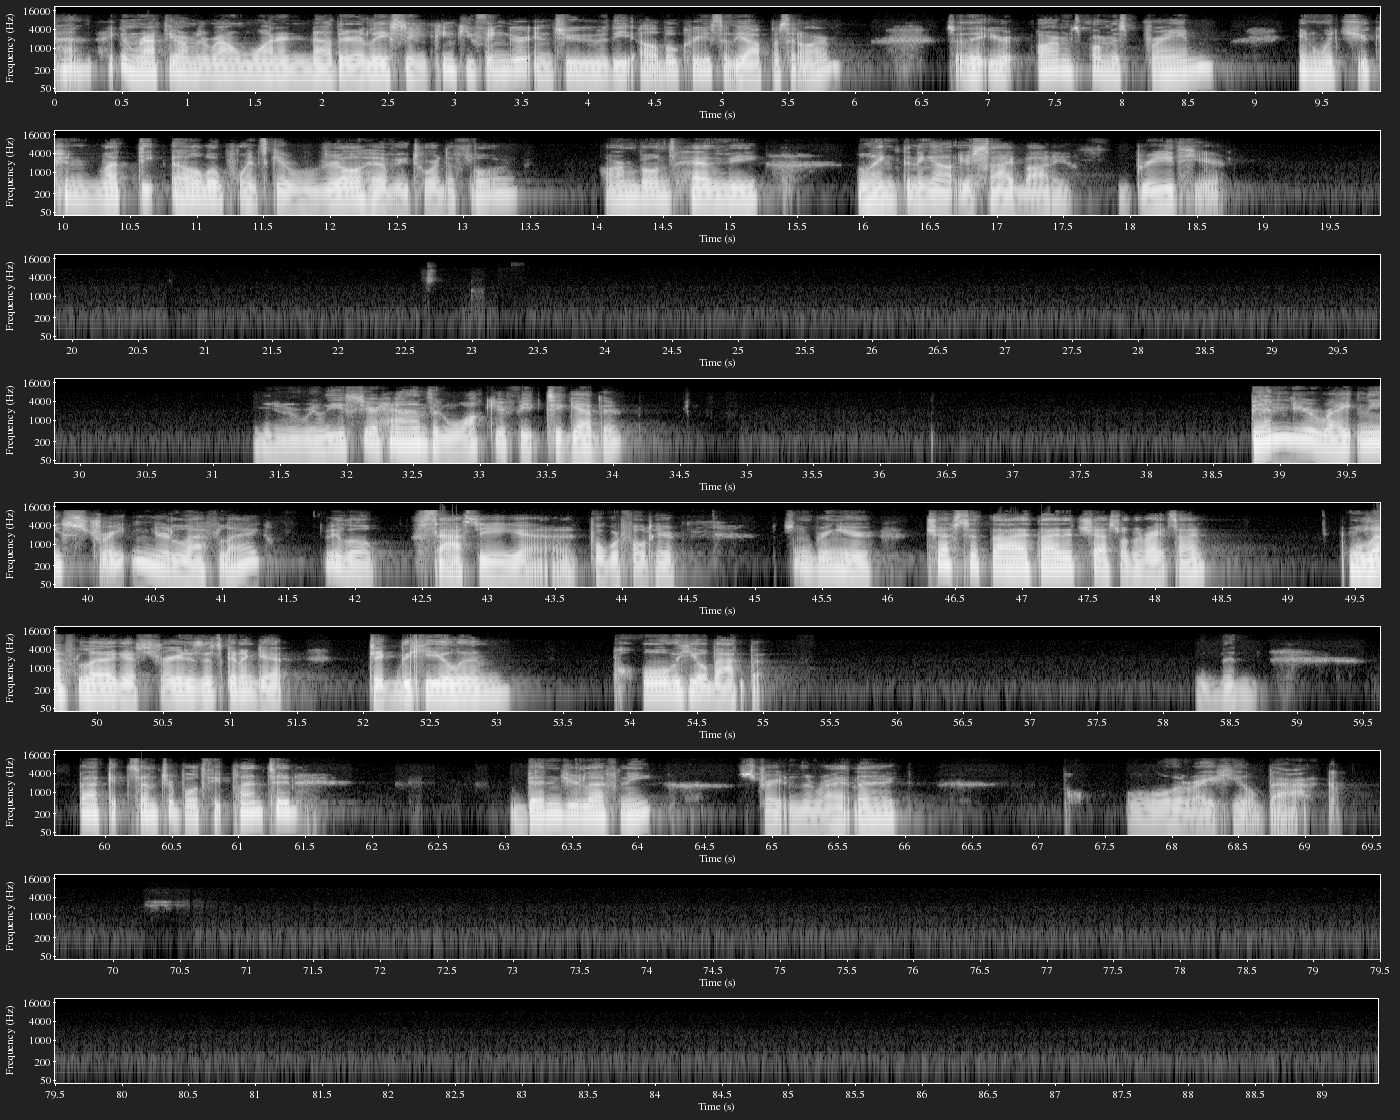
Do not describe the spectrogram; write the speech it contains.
And you can wrap the arms around one another, lacing pinky finger into the elbow crease of the opposite arm so that your arms form this frame in which you can let the elbow points get real heavy toward the floor. Arm bones heavy, lengthening out your side body. Breathe here. You know, release your hands and walk your feet together. Bend your right knee, straighten your left leg. Do a little sassy uh, forward fold here. So bring your chest to thigh, thigh to chest on the right side. Left leg as straight as it's going to get. Dig the heel in, pull the heel back, but and then Back at center, both feet planted. Bend your left knee. Straighten the right leg. Pull the right heel back.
